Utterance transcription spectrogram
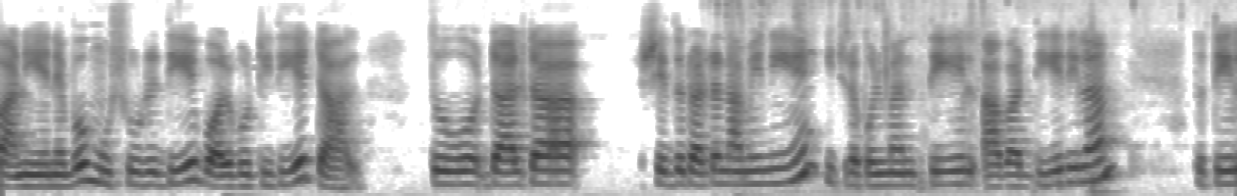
বানিয়ে নেব মুসুর দিয়ে, বরবটি দিয়ে ডাল। তো ডালটা, সেদ্ধ ডালটা নামিয়ে নিয়ে কিছুটা পরিমাণ তেল আবার দিয়ে দিলাম। তো তেল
